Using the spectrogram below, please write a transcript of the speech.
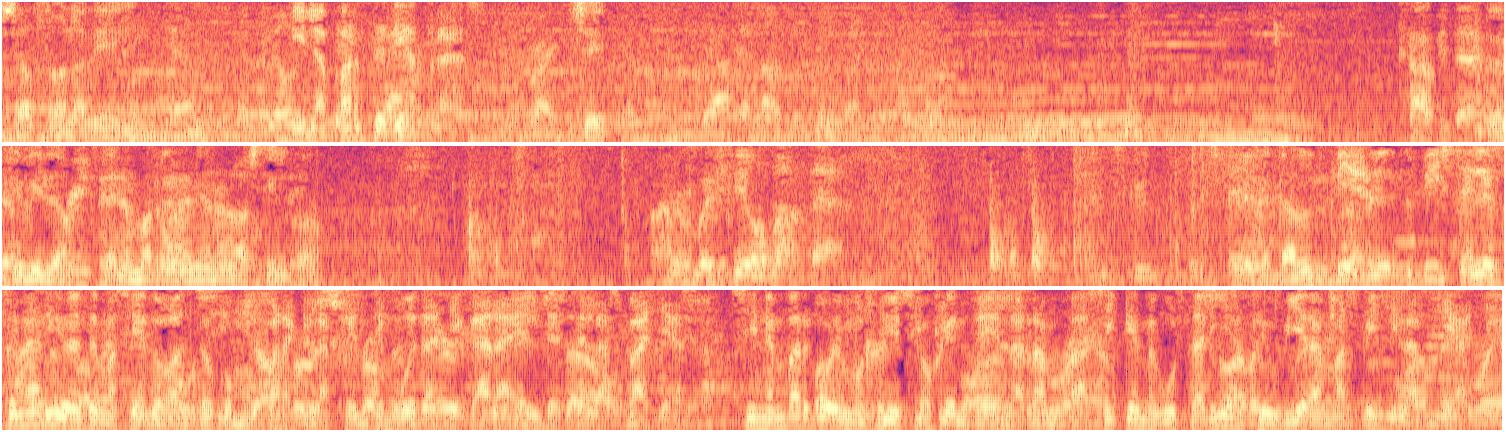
Esa zona de ahí. ¿Y la parte de atrás? Sí. Recibido. Tenemos reunión a las 5. ¿Qué tal? Bien. El escenario es demasiado alto como para que la gente pueda llegar a él desde las vallas. Sin embargo, hemos visto gente en la rampa, así que me gustaría que hubiera más vigilancia allí.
